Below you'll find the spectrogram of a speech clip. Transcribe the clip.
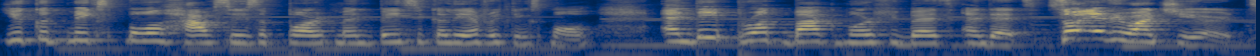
You could make small houses, apartment, basically everything small. And they brought back Murphy beds and that. So everyone cheered.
